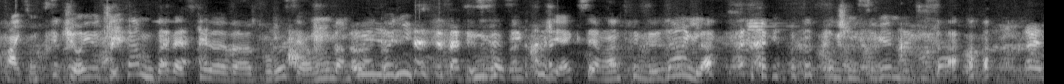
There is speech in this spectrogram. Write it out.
enfin, ils sont plus curieux que les femmes, quoi, parce que bah, pour eux, c'est un monde un peu inconnu. C'est ça, c'est ça, c'est fou, j'ai accès à un truc de dingue là. Il faut que je me souvienne de tout ça. Ouais,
